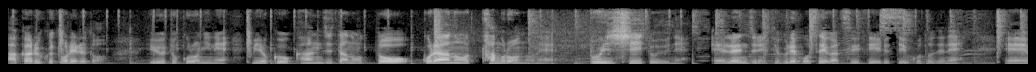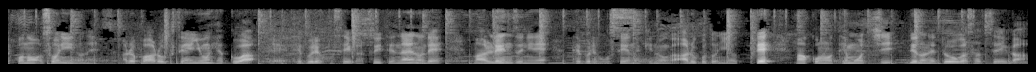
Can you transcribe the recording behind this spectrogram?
明るく撮れるというところにね、魅力を感じたのと、これあの、タムロンのね、VC というね、えレンズに手ブレ補正がついているということでね、えー、このソニーのね、α6400 は、えー、手ブレ補正がついてないので、まあ、レンズにね、手ブレ補正の機能があることによって、まあ、この手持ちでのね、動画撮影が、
